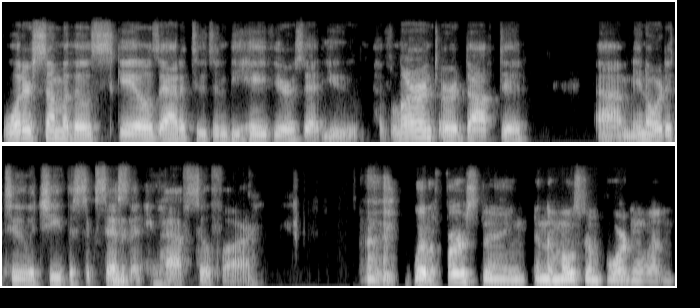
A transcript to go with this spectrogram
what are some of those skills, attitudes, and behaviors that you have learned or adopted um, in order to achieve the success that you have so far? Well, the first thing and the most important one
